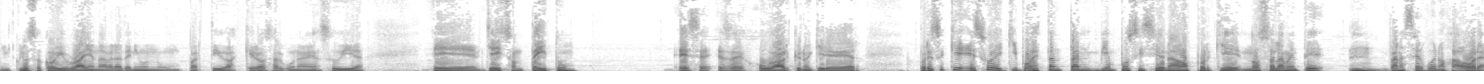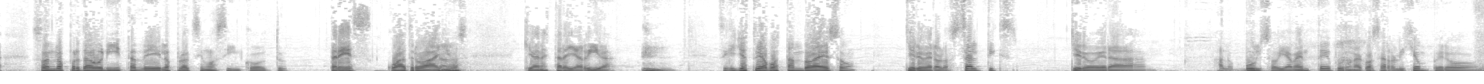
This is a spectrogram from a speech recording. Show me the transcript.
incluso Kobe Bryant habrá tenido un partido asqueroso alguna vez en su vida. Eh, Jason Tatum, ese, ese jugador que uno quiere ver. Por eso es que esos equipos están tan bien posicionados porque no solamente van a ser buenos ahora, son los protagonistas de los próximos 5, 3, 4 años que van a estar ahí arriba. Así que yo estoy apostando a eso. Quiero ver a los Celtics, quiero ver a, a los Bulls, obviamente, por una cosa de religión, pero.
